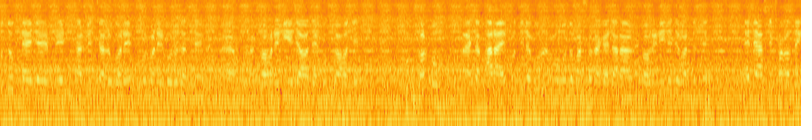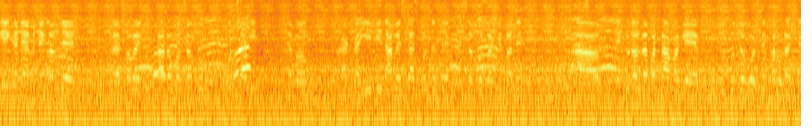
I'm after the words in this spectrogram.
উদ্যোগ নেয় যে ট্রেন সার্ভিস চালু করে, কোরবানির গরু যাতে শহরে নিয়ে যাওয়া যায় খুব সহজে। খুব স্বল্প একটা ভাড়ায় প্রতিটা গরু সম্ভবত পাঁচশো টাকায় তারা শহরে নিয়ে যেতে পারতেছে। এতে আজকে সকাল থেকে এখানে আমি দেখলাম যে সবাই খুব প্রাণবন্ত, খুব উৎসাহী এবং একটা ইজি দামেজ কাজ করতেছে ইসলামপুরবাসীর মাঝে এই টোটাল ব্যাপারটা আমাকে খুব উদ্বুদ্ধ করছে, ভালো লাগছে।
